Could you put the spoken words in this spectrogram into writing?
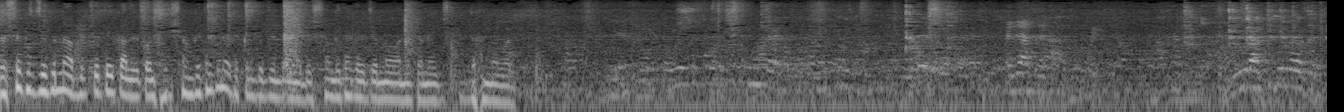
দর্শক, যে কোনো আপডেট পেতে কালের কণ্ঠের সঙ্গে থাকুন। এতক্ষণ পর্যন্ত আমাদের সঙ্গে থাকার জন্য অনেক অনেক ধন্যবাদ। এই যে আছে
